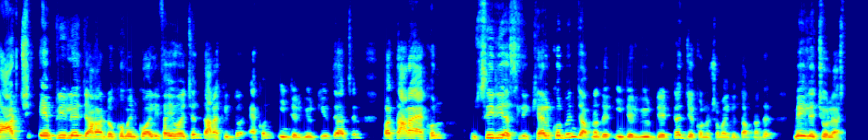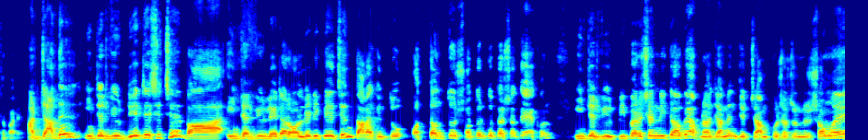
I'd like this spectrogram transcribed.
মার্চ, এপ্রিলে যারা ডকুমেন্ট কোয়ালিফাই হয়েছেন, তারা কিন্তু এখন ইন্টারভিউ কিউতে আছেন বা তারা এখন সিরিয়াসলি খেয়াল করবেন যে আপনাদের ইন্টারভিউ ডেটটা যে কোনো সময় কিন্তু আপনাদের মেইলে চলে আসতে পারে। আর যাদের ইন্টারভিউ ডেট এসেছে বা ইন্টারভিউ লেটার অলরেডি পেয়েছেন, তারা কিন্তু অত্যন্ত সতর্কতার সাথে এখন ইন্টারভিউর প্রিপারেশন নিতে হবে। আপনারা জানেন যে ট্রাম্প প্রশাসনের সময়ে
